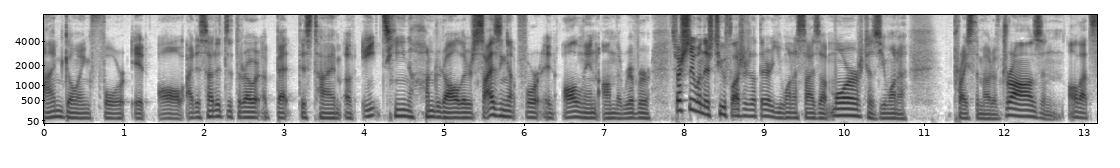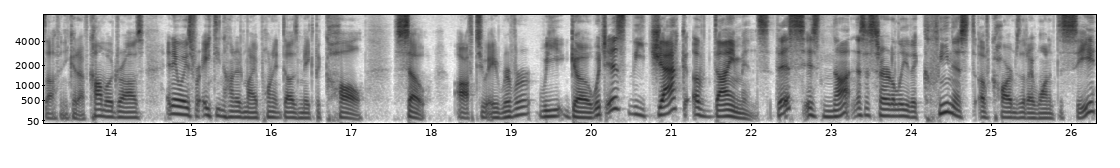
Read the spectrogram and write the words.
I'm going for it all. I decided to throw out a bet this time of $1,800, sizing up for an all in on the river. Especially when there's two flushers out there, you want to size up more because you want to price them out of draws and all that stuff. And you could have combo draws. Anyways, for 1800, my opponent does make the call. So off to a river we go, which is the Jack of Diamonds. This is not necessarily the cleanest of cards that I wanted to see.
